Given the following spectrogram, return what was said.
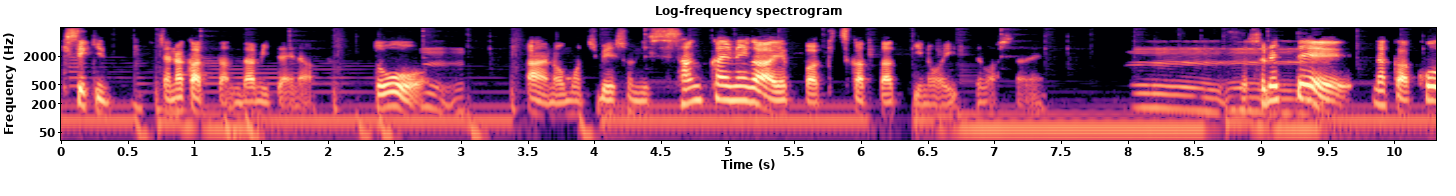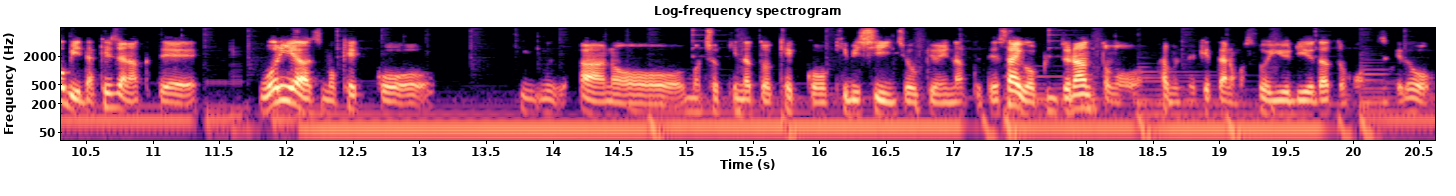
奇跡じゃなかったんだみたいなことを、うん、あのモチベーションに3回目がやっぱきつかったっていうのは言ってましたね。うんそれって、なんかコービーだけじゃなくて、ウォリアーズも結構あの、まあ、直近だと結構厳しい状況になってて、最後、ドゥラントも多分抜けたのもそういう理由だと思うんですけど、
